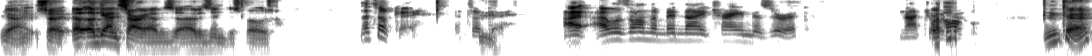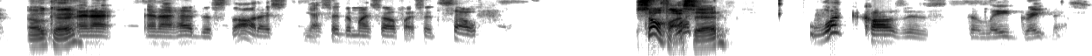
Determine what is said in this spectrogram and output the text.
Yeah. So again, sorry, I was uh, I was indisposed. That's okay. That's Hmm. okay. I I was on the midnight train to Zurich, not Georgia, Oh. Okay. Okay. and I and I had this thought. I I said to myself, I said, self, Self, I said. what causes delayed greatness?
